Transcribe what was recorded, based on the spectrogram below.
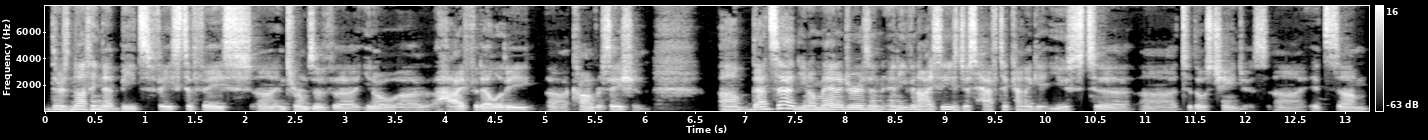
there's nothing that beats face to face in terms of uh, you know uh, high fidelity conversation. Um, that said, you know, managers and, and, even ICs just have to kind of get used to uh, to those changes. Uh, it's um,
